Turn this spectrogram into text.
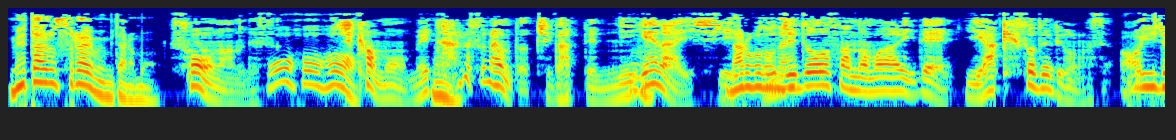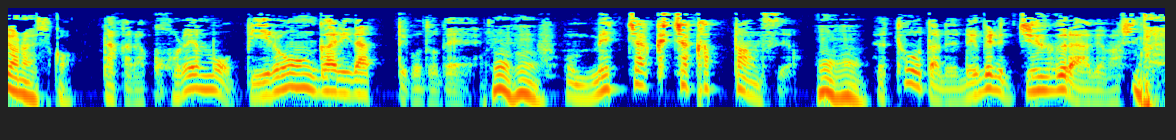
メタルスライムみたいなもん。そうなんです。ほうほうほう。しかも、メタルスライムと違って逃げないし、うんなるほどねお地蔵さんの周りで、やけそ出てくるんですよ。あ、いいじゃないですか。だから、これもビロン狩りだってことで、ほんほん。もうめちゃくちゃ買ったんですよ。ほんほん。でトータルでレベル10ぐらい上げました。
